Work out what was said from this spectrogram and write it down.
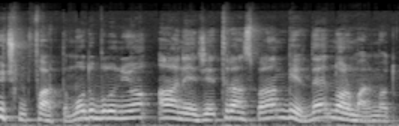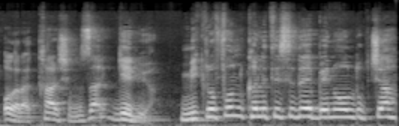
3 farklı modu bulunuyor. ANC, transparan bir de normal mod olarak karşımıza geliyor. Mikrofon kalitesi de beni oldukça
